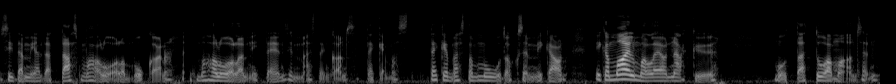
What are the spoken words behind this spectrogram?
sitä mieltä, että tässä mä haluan olla mukana. Että mä haluan olla niiden ensimmäisten kanssa tekemässä, tekemästä muutoksen, mikä, on, mikä maailmalle jo näkyy, mutta tuomaan sen,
